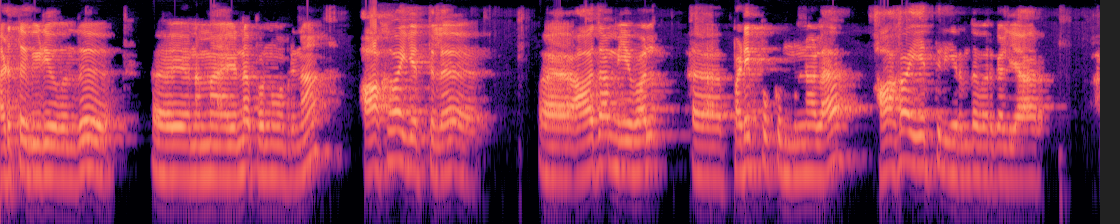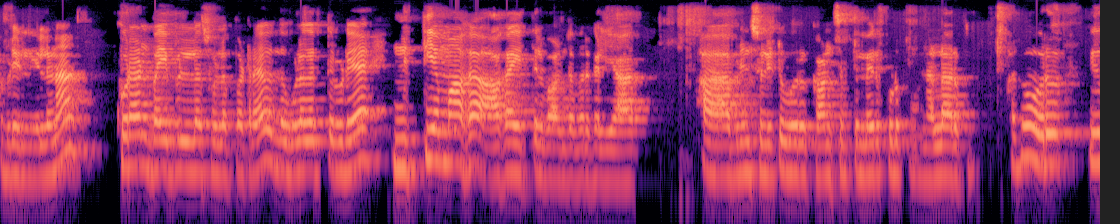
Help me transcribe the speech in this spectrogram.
அடுத்த வீடியோ வந்து நம்ம என்ன பண்ணுவோம் அப்படின்னா ஆகாயத்தில் ஆதாம் ஏவால் படைப்புக்கு முன்னால் ஆகாயத்தில் இருந்தவர்கள் யார் அப்படின்னு இல்லைன்னா குரான் பைபிளில் சொல்லப்படுற இந்த உலகத்தினுடைய நித்தியமாக ஆகாயத்தில் வாழ்ந்தவர்கள் யார்? அப்படின்னு சொல்லிட்டு ஒரு கான்செப்ட் மாரி கொடுப்போம். நல்லா இருக்கும். அதுவும் ஒரு இது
